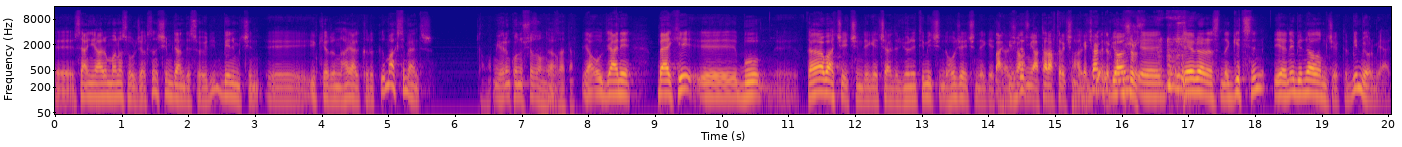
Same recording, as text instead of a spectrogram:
Ee, sen yarın bana soracaksın. Şimdiden de söyleyeyim. Benim için e, ilk yarının hayal kırıklığı Maksimen'dir. Tamam, yarın konuşacağız onları zaten. Ya o yani belki e, bu e, Fenerbahçe için de geçerlidir, yönetimi için de, hoca için de Belki geçerlidir. camia taraftar için de geçerlidir. Gön- Konuşuruz. e, devre arasında gitsin, yerine birini alamayacaktır. Bilmiyorum yani.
